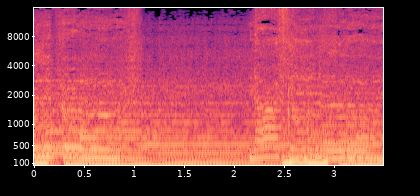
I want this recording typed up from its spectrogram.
bulletproof Nothing to lose.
